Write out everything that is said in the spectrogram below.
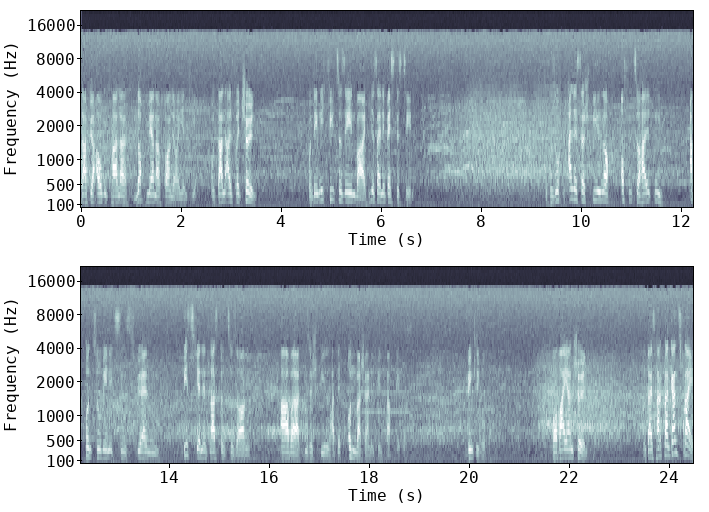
dafür Augenthaler noch mehr nach vorne orientiert. Und dann Alfred Schön, von dem nicht viel zu sehen war. Hier seine beste Szene. Sie versuchten alles das Spiel noch offen zu halten, ab und zu wenigstens für ein bisschen Entlastung zu sorgen. Aber dieses Spiel hatte unwahrscheinlich viel Kraft gekostet. Winkelhofer. Vor Bayern schön. Und da ist Hartmann ganz frei.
